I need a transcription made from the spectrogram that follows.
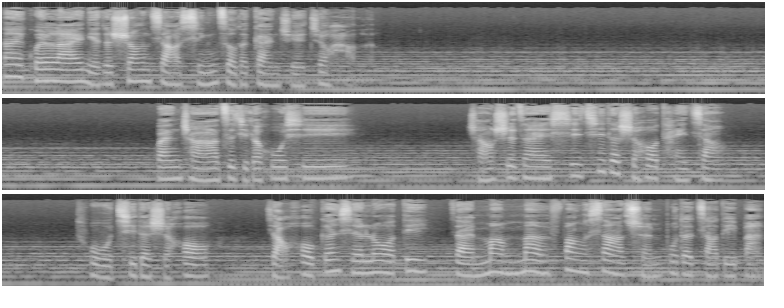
带回来你的双脚行走的感觉就好了。观察自己的呼吸，尝试在吸气的时候抬脚，吐气的时候脚后跟先落地，再慢慢放下全部的脚底板。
